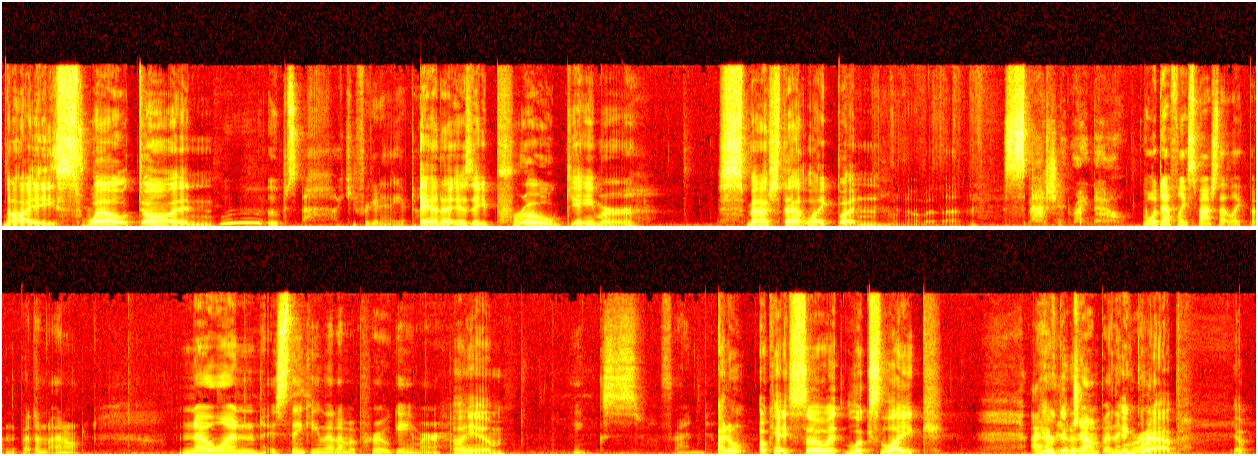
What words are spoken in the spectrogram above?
Nice. Well done. Woo, oops. Keep forgetting that you have to. Anna is a pro gamer. Smash that like button. I don't know about that. Smash it right now. Well, definitely smash that like button, but I'm, I don't. No one is thinking that I'm a pro gamer. I am. Thanks, friend. I don't. Okay, so it looks like I you're have to gonna jump and then grab. grab. Yep.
